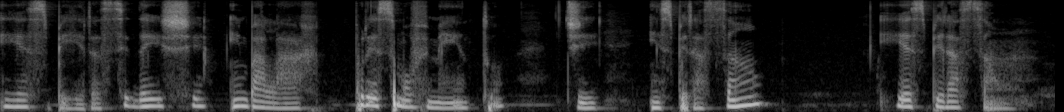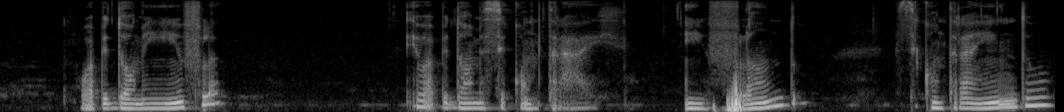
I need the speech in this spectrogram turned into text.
e expira. Se deixe embalar por esse movimento de inspiração e expiração. O abdômen infla e o abdômen se contrai, inflando se contraindo,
